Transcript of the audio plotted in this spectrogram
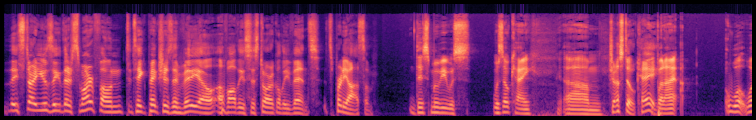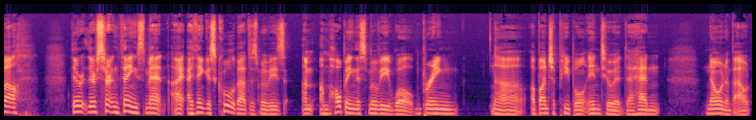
they start using their smartphone to take pictures and video of all these historical events. It's pretty awesome. This movie was was okay, um, Just okay. but I well well there there are certain things Matt I, I think is cool about this movie is I'm I'm hoping this movie will bring uh, a bunch of people into it that hadn't known about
